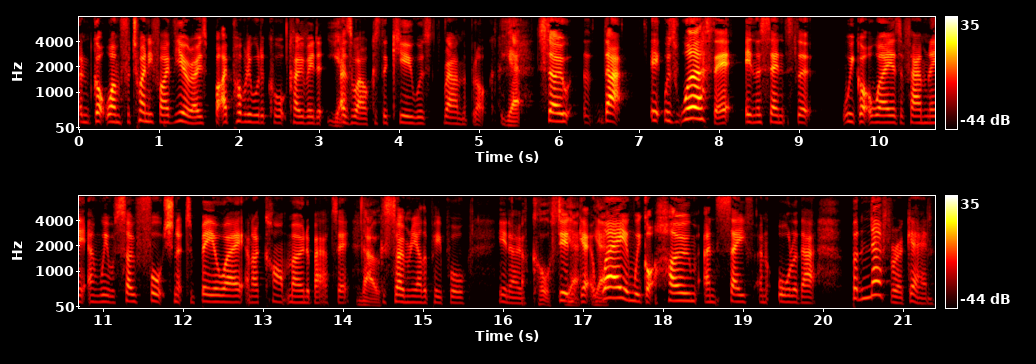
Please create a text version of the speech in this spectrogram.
and got one for 25 euros, but I probably would have caught COVID Yeah. as well because the queue was round the block. Yeah. So that it was worth it in the sense that we got away as a family and we were so fortunate to be away and I can't moan about it. No. Because so many other people, you know, Of course, didn't yeah, get yeah. away and we got home and safe and all of that. But never again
